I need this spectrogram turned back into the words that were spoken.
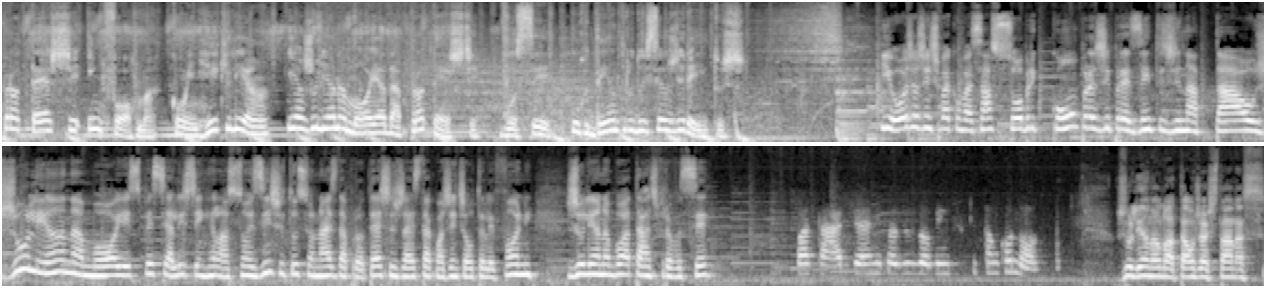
Proteste Informa, com Henrique Lian e a Juliana Moia da Proteste. Você por dentro dos seus direitos. E hoje a gente vai conversar sobre compras de presentes de Natal. Juliana Moia, especialista em relações institucionais da Proteste, já está com a gente ao telefone. Juliana, boa tarde para você. Boa tarde, Anne, e todos os ouvintes que estão conosco. Juliana, o Natal já está nas,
